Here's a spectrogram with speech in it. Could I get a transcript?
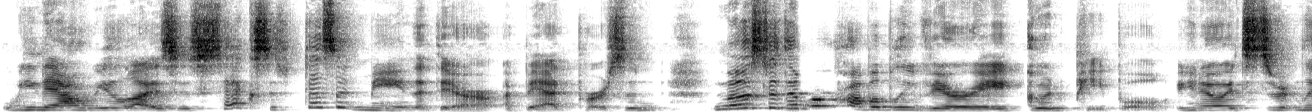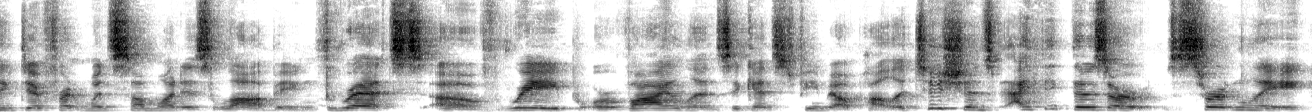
we now realize is sexist doesn't mean that they're a bad person. Most of them are probably very good people. You know, it's certainly different when someone is lobbing threats of rape or violence against female politicians. I think those are certainly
